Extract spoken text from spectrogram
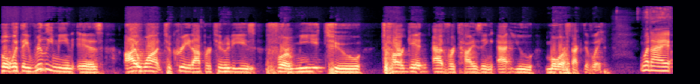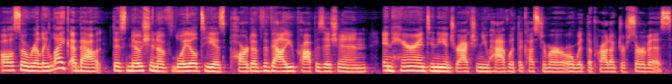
but what they really mean is I want to create opportunities for me to target advertising at you more effectively. What I also really like about this notion of loyalty as part of the value proposition inherent in the interaction you have with the customer or with the product or service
